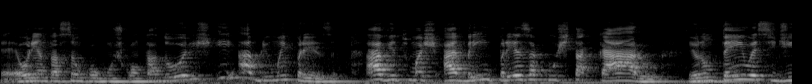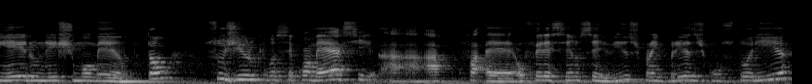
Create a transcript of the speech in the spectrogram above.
é, orientação com alguns contadores e abri uma empresa. Ah, Vitor, mas abrir empresa custa caro. Eu não tenho esse dinheiro neste momento. Então, sugiro que você comece a, a, a é, oferecendo serviços para empresas de consultoria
